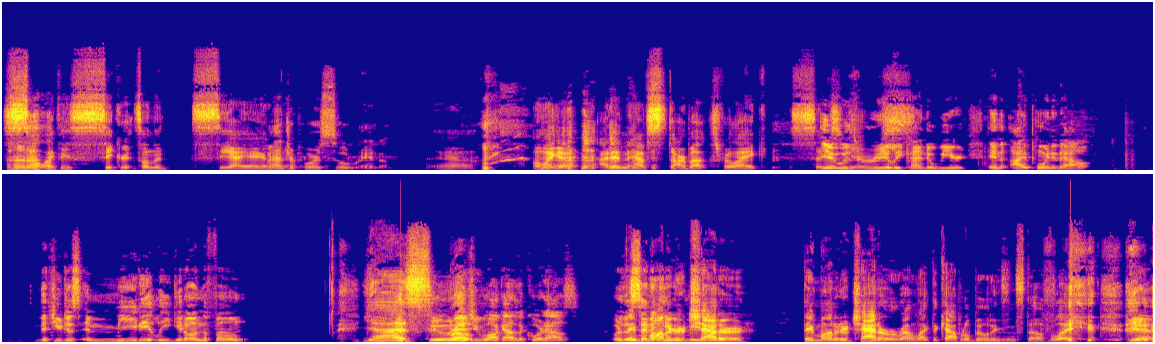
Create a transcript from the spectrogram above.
sell uh-huh. like these secrets on the CIA. Madripoor is so random. Yeah. Oh my god, I didn't have Starbucks for like six. it was years. really kind of weird. And I pointed out that you just immediately get on the phone Yes. as soon bro. as you walk out of the courthouse or the They Senate monitor chatter. They monitor chatter around like the Capitol buildings and stuff. Like, Yeah.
